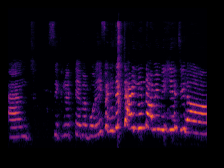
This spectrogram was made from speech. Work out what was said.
অ্যান্ড সিক্রেটটা এবার বলেই ফেলি যে চাই নুনটা আমি মিশিয়েছিলাম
